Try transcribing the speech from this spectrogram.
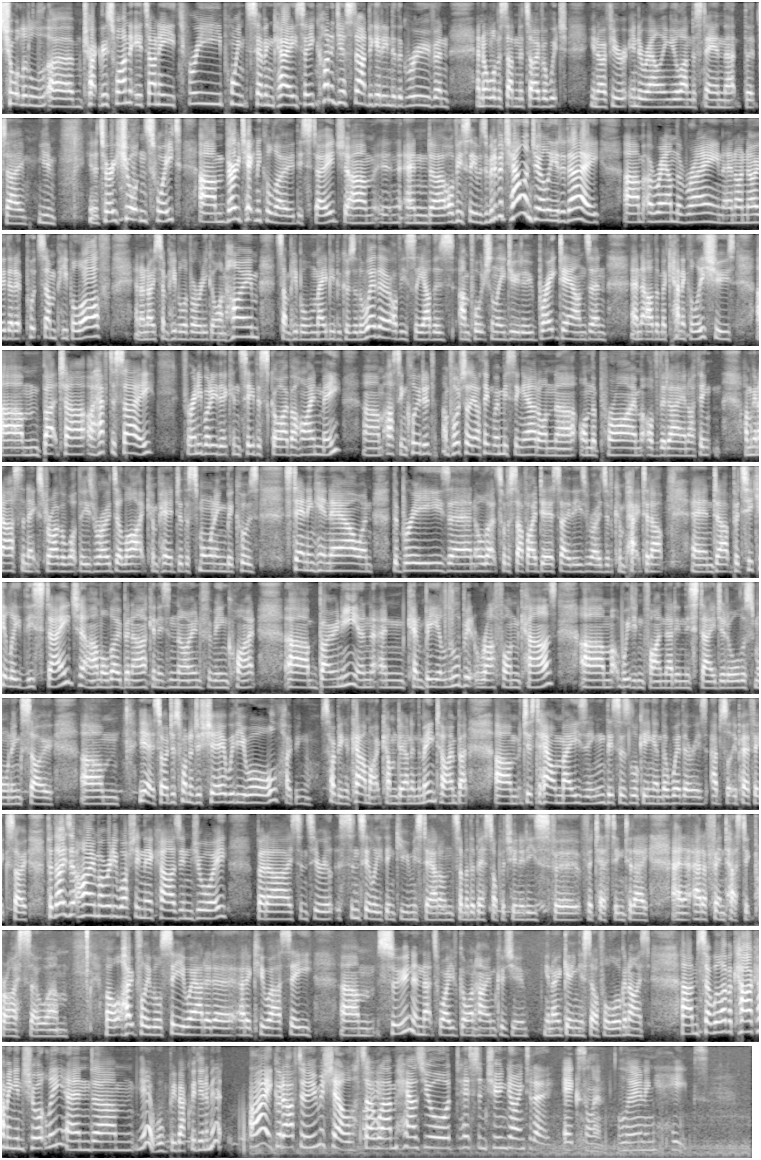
short little um, track this one. It's only 3.7k so you kind of just start to get into the groove and and all of a sudden it's over which you know if you're into rallying you'll understand that that uh, you, you know it's very short and sweet. Um, very technical though this stage. Um, and, uh, obviously it was a bit of a challenge earlier today um, around the rain. And I know that it put some people off and I know some people have already gone home. Some people maybe because of the weather obviously others unfortunately due to breakdowns and and other mechanical issues. Um, but uh, I have to say, for anybody that can see the sky behind me, um, us included, unfortunately, I think we're missing out on uh, on the prime of the day. And I think I'm going to ask the next driver what these roads are like compared to this morning because standing here now and the breeze and all that sort of stuff, I dare say these roads have compacted up. And uh, particularly this stage, um, although Benarkin is known for being quite uh, bony and, and can be a little bit rough on cars, um, we didn't find that in this stage at all this morning. So, um, yeah, so I just wanted to share with you all, hoping hoping a car might come down in the meantime, but um, just how amazing this is looking and the weather is absolutely perfect. So for those at home already washing their cars, enjoy. But I sincerely, sincerely think you missed out on some of the best opportunities for, for testing today and at a fantastic price. So um, well, hopefully we'll see you out at a, at a QRC um, soon and that's why you've gone home because you, you know, getting yourself all organised. Um, so we'll have a car coming in shortly and um, yeah, we'll be back with you in a minute. Hi, good afternoon, Michelle. So, um, how's your test and tune going today? Excellent, learning heaps.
